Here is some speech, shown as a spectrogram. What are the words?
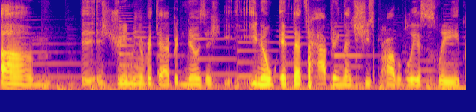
um is dreaming of her dad but knows that she, you know if that's happening then she's probably asleep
